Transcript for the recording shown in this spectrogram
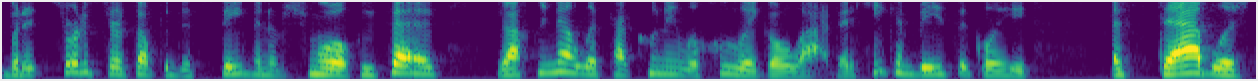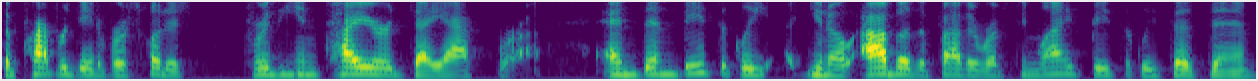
but it sort of starts off with the statement of Shmuel, who says, that he can basically establish the proper date of Rosh Chodesh for the entire diaspora. And then basically, you know, Abba, the father of Simlais, basically says to him,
